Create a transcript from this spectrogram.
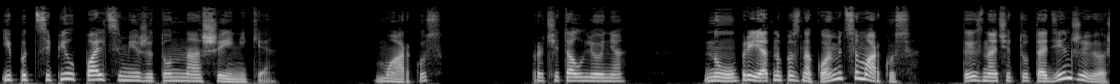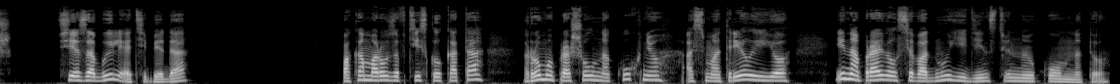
и подцепил пальцами жетон на ошейнике. «Маркус», — прочитал Лёня. «Ну, приятно познакомиться, Маркус. Ты, значит, тут один живешь? Все забыли о тебе, да?» Пока Морозов тискал кота, Рома прошел на кухню, осмотрел ее и направился в одну единственную комнату.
